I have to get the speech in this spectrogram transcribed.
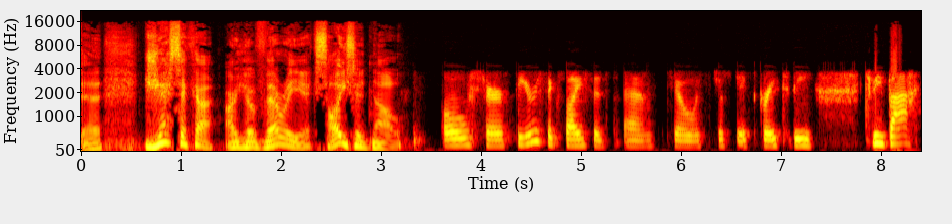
Uh, Jessica, are you very excited now? Oh, sure, fierce excited, um, Joe. It's just it's great to be to be back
